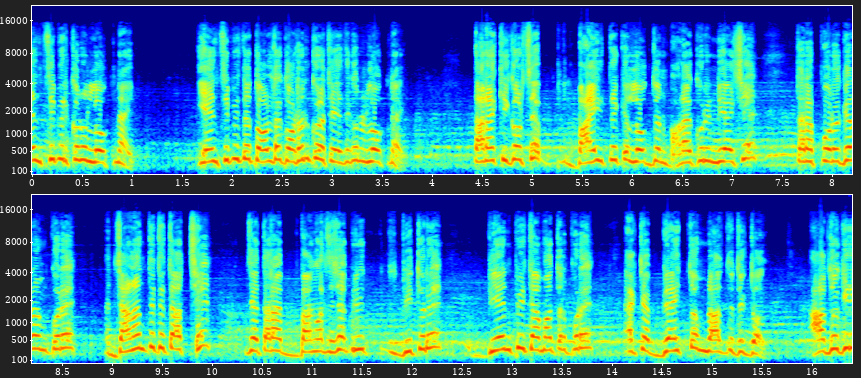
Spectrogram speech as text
এনসিপির কোনো লোক নাই। এনসিপি যে দলটা গঠন করেছে, এতে কোনো লোক নাই। তারা কি করছে? বাইরে থেকে লোকজন ভাড়া করে নিয়ে এসে তারা প্রোগ্রাম করে জানান দিতে চাচ্ছে যে তারা বাংলাদেশের ভিতরে বিএনপি জামাতের পরে একটা বৃহত্তম রাজনৈতিক দল। আদৌ কি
